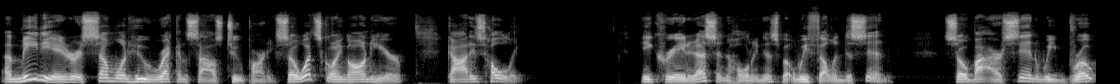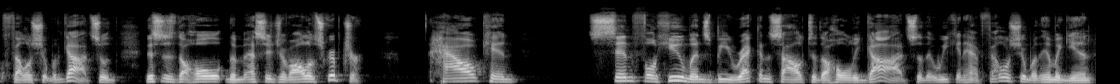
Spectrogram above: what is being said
a mediator is someone who reconciles two parties. So what's going on here? God is holy. He created us in holiness, but we fell into sin. So by our sin, we broke fellowship with God. So this is the whole, the message of all of scripture. How can sinful humans be reconciled to the holy God so that we can have fellowship with him again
